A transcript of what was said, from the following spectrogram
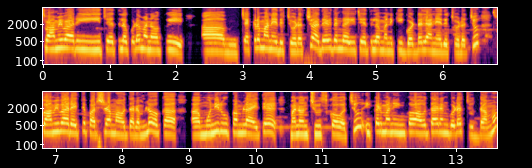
స్వామివారి ఈ చేతిలో కూడా మనకి ఆ చక్రం అనేది చూడొచ్చు. అదే విధంగా ఈ చేతిలో మనకి గొడ్డలి అనేది చూడొచ్చు. స్వామివారు అయితే పరశురామ అవతారంలో ఒక ముని రూపంలో అయితే మనం చూసుకోవచ్చు. ఇక్కడ మనం ఇంకో అవతారం కూడా చూద్దాము.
